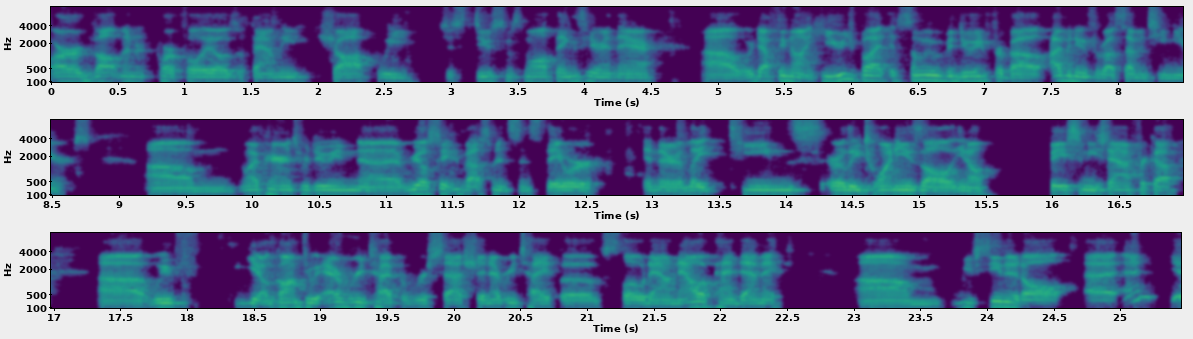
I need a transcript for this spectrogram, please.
our development portfolio is a family shop. We just do some small things here and there. Uh, we're definitely not huge, but it's something we've been doing for about I've been doing for about 17 years. Um, my parents were doing uh, real estate investments since they were in their late teens, early 20s, all you know, based in East Africa. Uh, we've you know gone through every type of recession, every type of slowdown. Now a pandemic. Um, we've seen it all, uh, and yeah,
